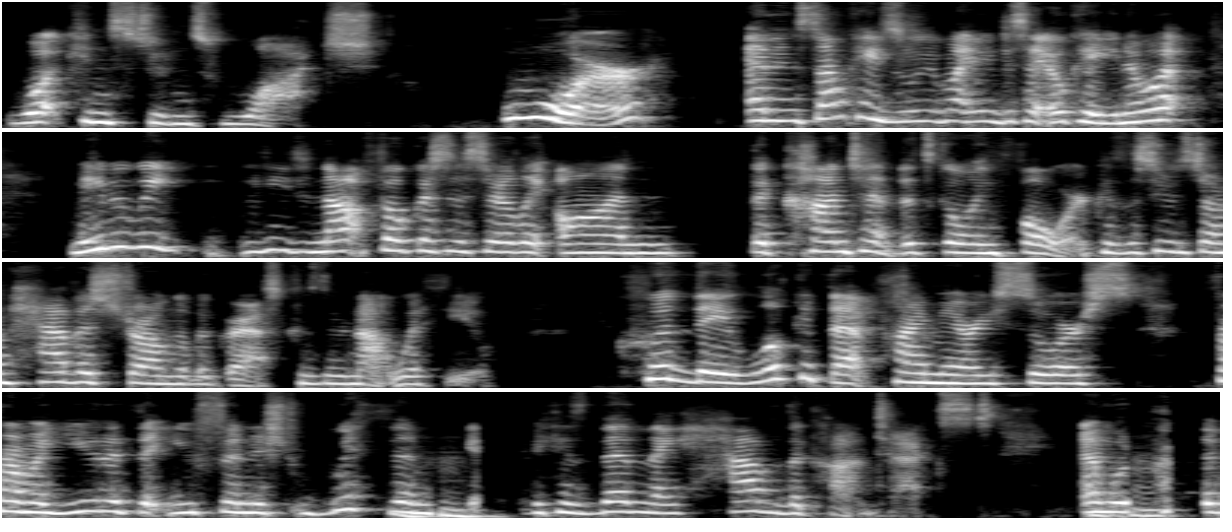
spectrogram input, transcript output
what can students watch, or, and in some cases we might need to say, okay, you know what? Maybe we need to not focus necessarily on the content that's going forward because the students don't have as strong of a grasp because they're not with you. Could they look at that primary source from a unit that you finished with them Mhm. because then they have the context and would Mhm. probably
